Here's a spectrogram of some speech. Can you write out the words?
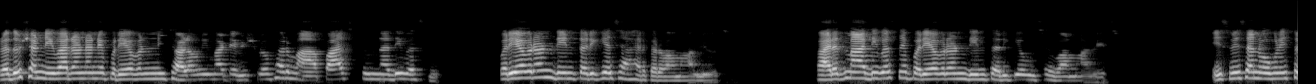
પ્રદૂષણ નિવારણ અને પર્યાવરણની જાળવણી માટે વિશ્વભરમાં પાંચ જૂનના દિવસને પર્યાવરણ દિન તરીકે જાહેર કરવામાં આવ્યો છે. ભારતમાં આ દિવસને પર્યાવરણ દિન તરીકે ઉજવવામાં આવે છે. ઈસવીસન ઓગણીસો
